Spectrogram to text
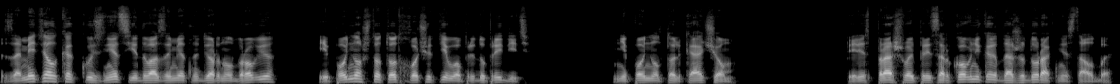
заметил, как кузнец едва заметно дернул бровью и понял, что тот хочет его предупредить. Не понял только о чем. Переспрашивать при церковниках даже дурак не стал бы,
